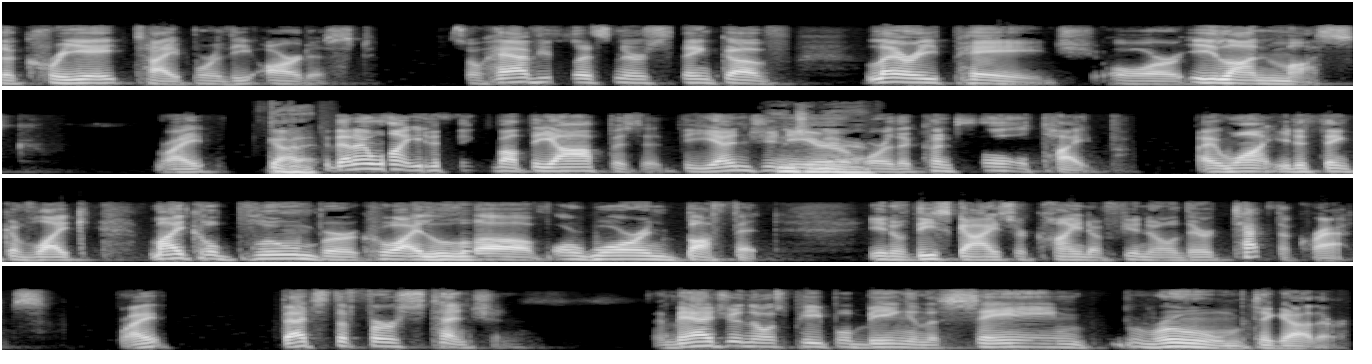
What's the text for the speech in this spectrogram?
the create type or the artist. So have your listeners think of Larry Page or Elon Musk, right? Got it. Then I want you to think about the opposite, the engineer, engineer, or the control type. I want you to think of like Michael Bloomberg, who I love, or Warren Buffett. You know, these guys are kind of, you know, they're technocrats, right? That's the first tension. Imagine those people being in the same room together,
